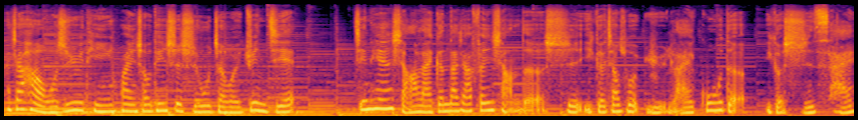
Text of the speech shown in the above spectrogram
大家好，我是玉婷，欢迎收听《识时务者为俊杰》。今天想要来跟大家分享的是一个叫做雨来菇的一个食材。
